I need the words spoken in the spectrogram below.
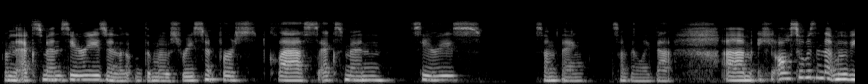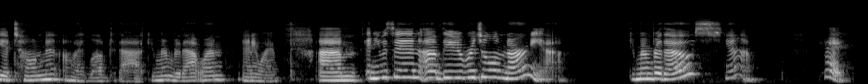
from the x-men series and the, the most recent first class x-men series something something like that. Um, he also was in that movie Atonement. Oh, I loved that. Do you remember that one? Anyway, um, and he was in uh, the original Narnia. Do you remember those? Yeah. Okay.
